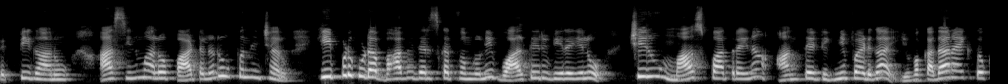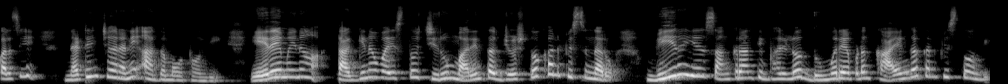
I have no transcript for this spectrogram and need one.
పెప్పిగాను ఆ సినిమాలో పాటలను రూపొందించారు. ఇప్పుడు కూడా బాబీ దర్శకత్వంలోని వాల్తేరు వీరయ్యలో చిరు మాస్ పాత్ర అయినా అంతే డిగ్నిఫైడ్గా యువ కథానాయకుతో కలిసి నటించారని అర్థమవుతోంది. ఏదేమైనా తగ్గిన వయసుతో చిరు మరింత జోష్తో కనిపిస్తున్నారు. వీరయ్య సంక్రాంతి భరిలో దుమ్ము రేపడం ఖాయంగా కనిపిస్తోంది.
